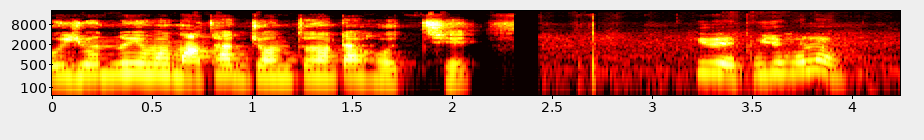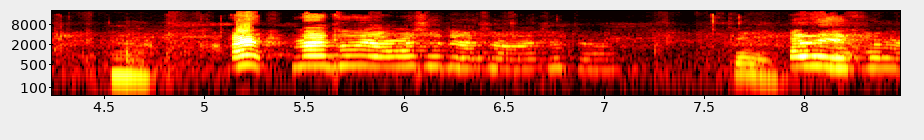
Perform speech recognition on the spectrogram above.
ওই জন্যই আমার মাথার যন্ত্রণাটা হচ্ছে। কী রে, পুজো হলো? না, তুমি আমার সাথে আসো, আমার সাথে আসো। আরে এখানে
